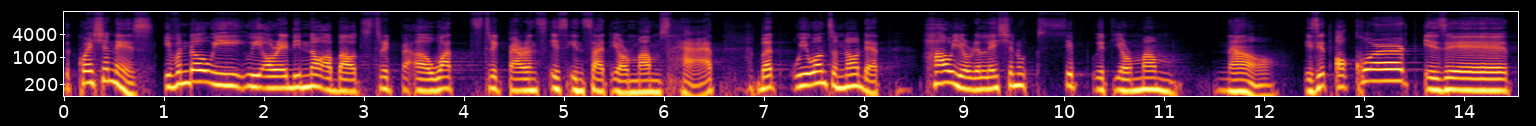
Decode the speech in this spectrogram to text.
The question is, even though we we already know about strict uh, what strict parents is inside your mom's head, but we want to know that how your relationship with your mom now. Is it awkward? Is it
